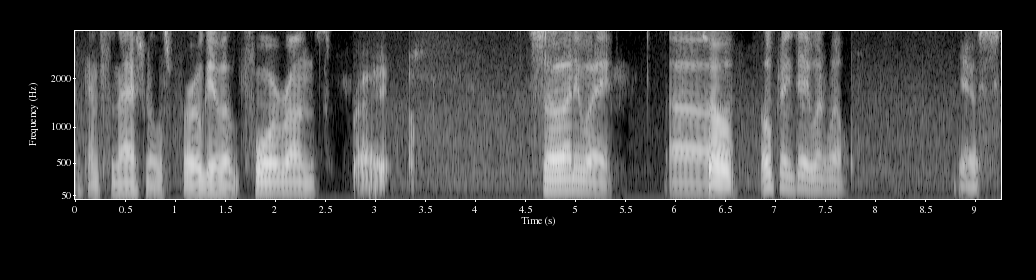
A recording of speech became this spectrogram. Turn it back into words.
against the Nationals. Bro gave up four runs. Right. So anyway, uh, So- opening day went well. Yes.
